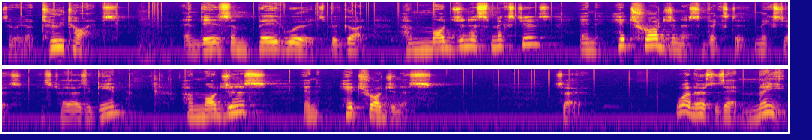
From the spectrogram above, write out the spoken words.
So we've got two types. And there's some big words. We've got homogeneous mixtures and heterogeneous mixtures. Let's try those again. Homogeneous and heterogeneous. So what on earth does that mean?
